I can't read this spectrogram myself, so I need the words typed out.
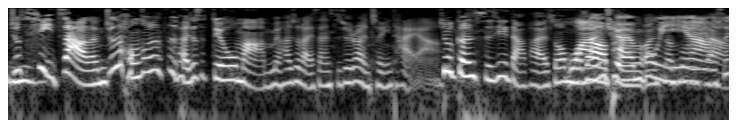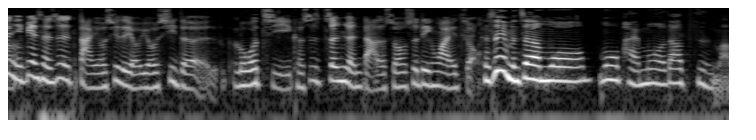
你就气炸了！你就是红中就自牌就是丢嘛，没有他就来三次，就让你成一台啊，就跟实际打牌的时候完全不一样。所以你变成是打游戏的有游戏的逻辑，可是真人打的时候是另外一种。可是你们真的摸摸牌摸得到字吗？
